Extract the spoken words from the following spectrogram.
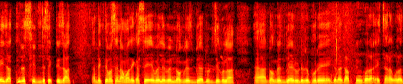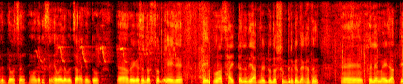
এই জাতটি হলো সিডলেস একটি জাত দেখতে পাচ্ছেন আমাদের কাছে অ্যাভেলেবেল ডগরেজ বিয়ারুড যেগুলা আহ, ডগরেজ বিয়ারুডের উপরে এগুলা গ্রাফটিং করা এই চারাগুলো দেখতে পাচ্ছেন। আমাদের কাছে অ্যাভেলেবেল চারা কিন্তু রয়ে গেছে দর্শক। এই যে এই পুরো সাইডটা যদি আপনি একটু দর্শকদেরকে দেখাতেন ফেলেম এই জাতটি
